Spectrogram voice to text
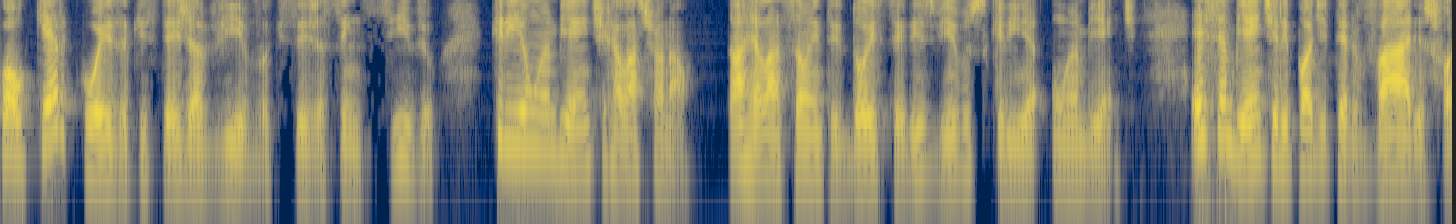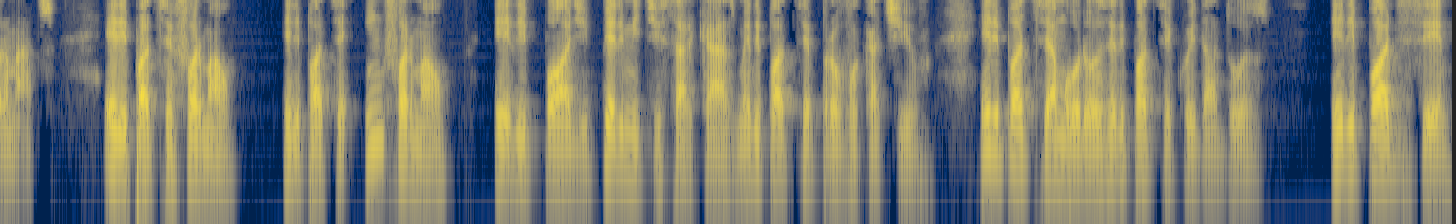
qualquer coisa que esteja viva, que seja sensível, cria um ambiente relacional. Então, a relação entre dois seres vivos cria um ambiente. Esse ambiente ele pode ter vários formatos. Ele pode ser formal, ele pode ser informal, ele pode permitir sarcasmo, ele pode ser provocativo, ele pode ser amoroso, ele pode ser cuidadoso, ele pode ser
